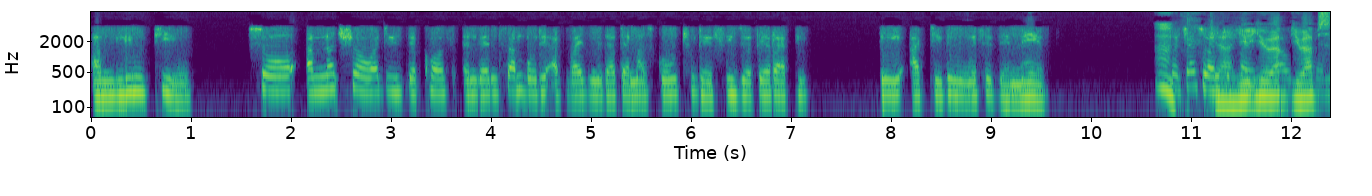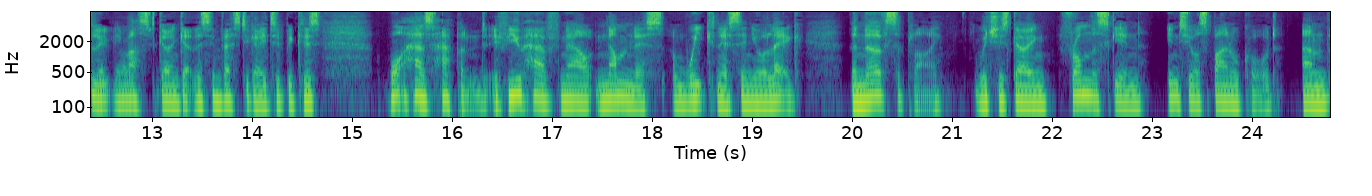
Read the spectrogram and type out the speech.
I'm limping. So I'm not sure what is the cause, and then somebody advised me that I must go to the physiotherapy. They are dealing with the nerve. Mm. So yeah, you you, ab- you absolutely must go and get this investigated because what has happened if you have now numbness and weakness in your leg, the nerve supply, which is going from the skin into your spinal cord and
